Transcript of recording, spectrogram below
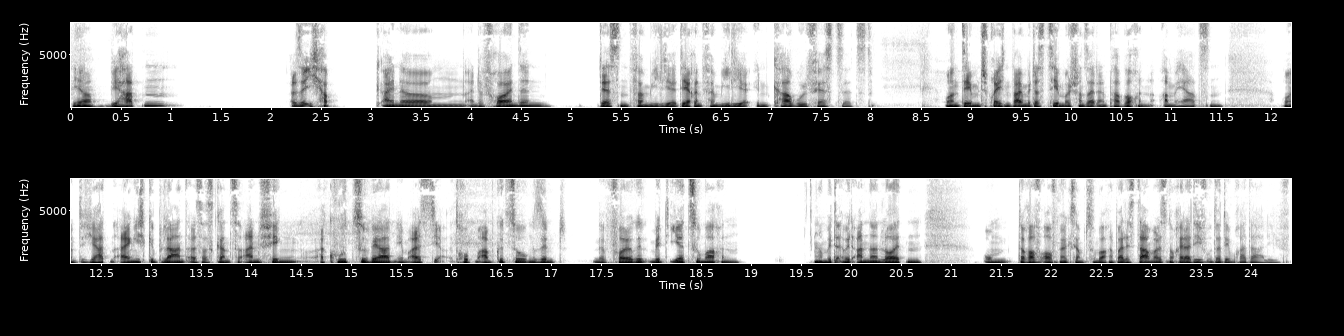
Ja, Wir hatten, also ich habe eine, ähm, eine Freundin, dessen Familie, deren Familie in Kabul festsitzt. Und dementsprechend war mir das Thema schon seit ein paar Wochen am Herzen. Und wir hatten eigentlich geplant, als das Ganze anfing, akut zu werden, eben als die Truppen abgezogen sind, eine Folge mit ihr zu machen, und mit, mit anderen Leuten, um darauf aufmerksam zu machen, weil es damals noch relativ unter dem Radar lief.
